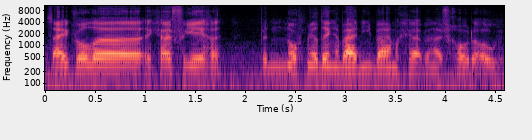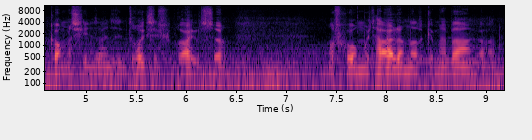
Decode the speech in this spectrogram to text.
Zeg ik wil, eh, ik ga even fouilleren. Ik ben nog meer dingen bij niet bij mag hebben. Hij heeft rode ogen. Kan misschien zijn dat hij drugs heeft gebruikt of zo. Of gewoon moet huilen omdat ik hem heb aangehouden.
